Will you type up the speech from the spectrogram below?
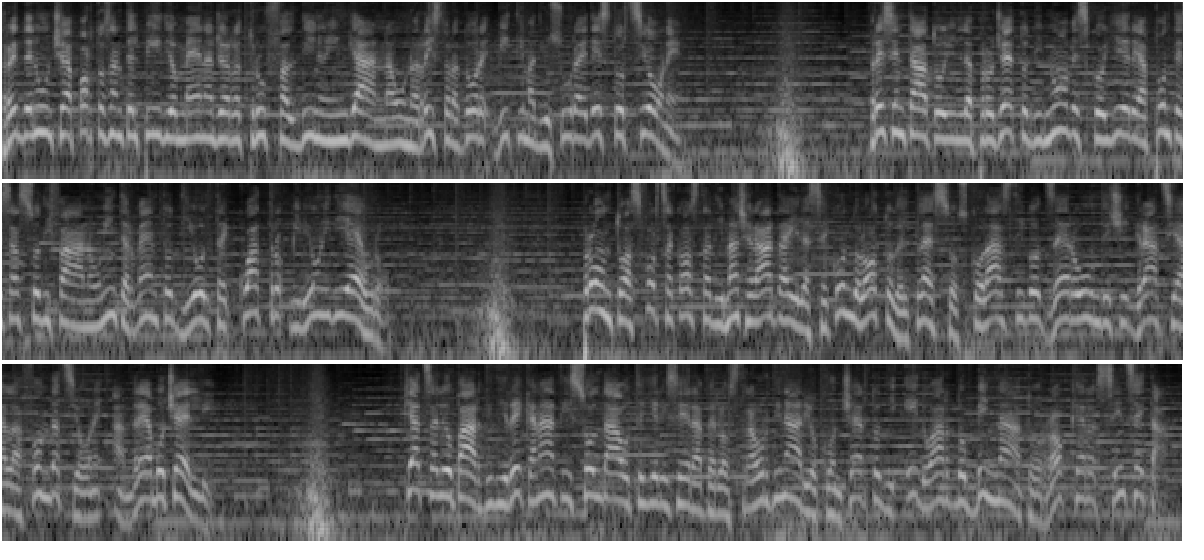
Tre denunce a Porto Sant'Elpidio, manager truffaldino inganna un ristoratore vittima di usura ed estorsione. Presentato il progetto di nuove scogliere a Ponte Sasso di Fano, un intervento di oltre 4 milioni di euro. Pronto a Sforza Costa di Macerata il secondo lotto del plesso scolastico 011 grazie alla Fondazione Andrea Bocelli. Piazza Leopardi di Recanati sold out ieri sera per lo straordinario concerto di Edoardo Bennato, rocker senza età.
